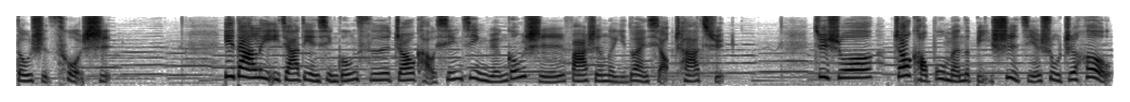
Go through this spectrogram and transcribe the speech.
都是错事。意大利一家电信公司招考新进员工时，发生了一段小插曲。据说，招考部门的笔试结束之后，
